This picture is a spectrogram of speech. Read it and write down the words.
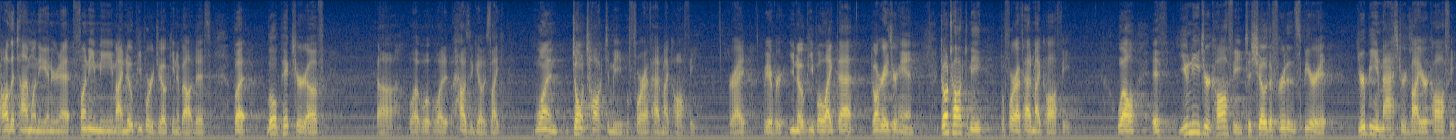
all the time on the internet. Funny meme. I know people are joking about this, but little picture of uh, what, what, what, how's it go? It's like, one, don't talk to me before I've had my coffee, right? Have you ever, you know people like that? Don't raise your hand. Don't talk to me before I've had my coffee. Well, if you need your coffee to show the fruit of the Spirit, you're being mastered by your coffee.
